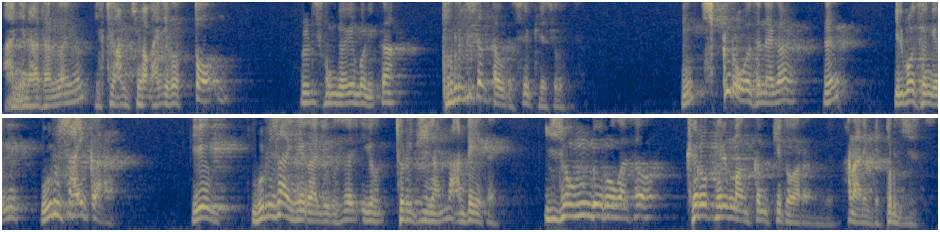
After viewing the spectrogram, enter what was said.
아니나 달라요? 일찌감치 와가지고 또 오늘 성경에 보니까 부르짖었다고 그랬어요 계속해서. 응? 시끄러워서 내가 응? 일본 성경은 우르사이 까라. 이거 우르사이 해가지고서 이거 들어주지 않으면 안 되겠다. 이 정도로 가서 괴롭힐 만큼 기도하라는 거예요. 하나님께 부르짖었어.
